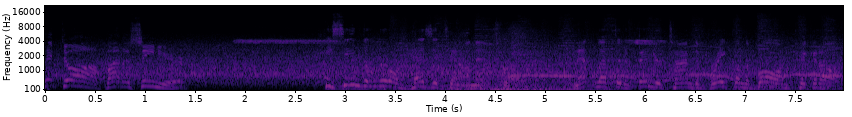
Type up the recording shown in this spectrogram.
Picked off by the senior. He seemed a little hesitant on that throw, and that left the defender time to break on the ball and pick it off.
